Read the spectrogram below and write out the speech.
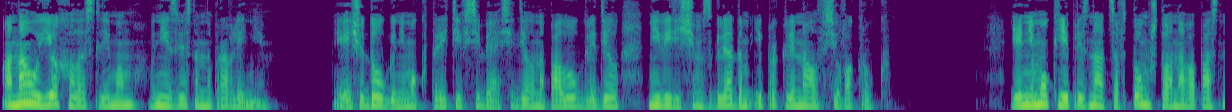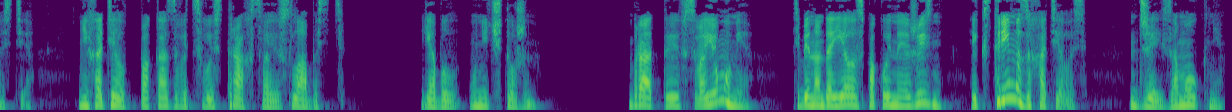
Она уехала с Лимом в неизвестном направлении. Я еще долго не мог прийти в себя, сидел на полу, глядел невидящим взглядом и проклинал все вокруг. Я не мог ей признаться в том, что она в опасности. Не хотел показывать свой страх, свою слабость. Я был уничтожен. «Брат, ты в своем уме? Тебе надоела спокойная жизнь? Экстрима захотелось?» «Джей, замолкни».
